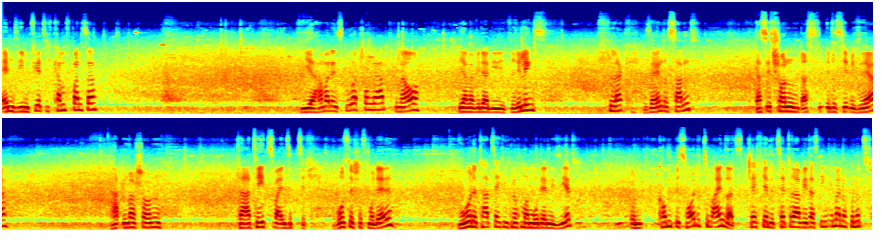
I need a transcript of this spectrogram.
M47 Kampfpanzer. Hier haben wir den Stuart schon gehabt, genau. Hier haben wir wieder die Drillings-Flak, sehr interessant. Das ist schon, das interessiert mich sehr. Hatten wir schon der T72, russisches Modell, wurde tatsächlich noch mal modernisiert und kommt bis heute zum Einsatz. Tschechien etc. wird das Ding immer noch benutzt.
